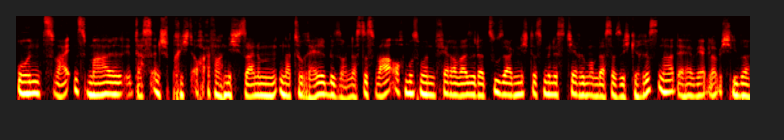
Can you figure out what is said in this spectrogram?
Und zweitens mal, das entspricht auch einfach nicht seinem Naturell besonders. Das war auch, muss man fairerweise fairerweise dazu sagen, nicht das Ministerium, um das er sich gerissen hat. Der wäre, glaube ich, lieber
